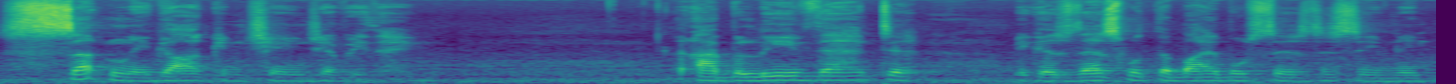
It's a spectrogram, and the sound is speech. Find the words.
suddenly God can change everything. And I believe that uh, because that's what the Bible says this evening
